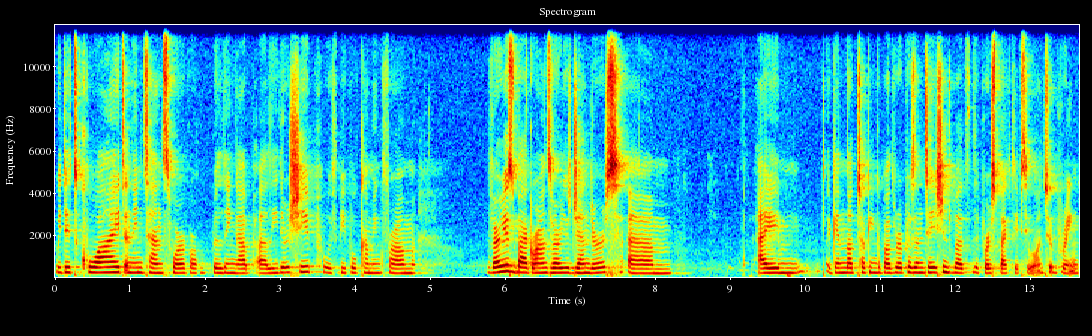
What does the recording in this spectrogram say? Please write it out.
we did quite an intense work of building up a leadership with people coming from various backgrounds, various genders. Um, I'm again, not talking about representations, but the perspectives you want to bring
